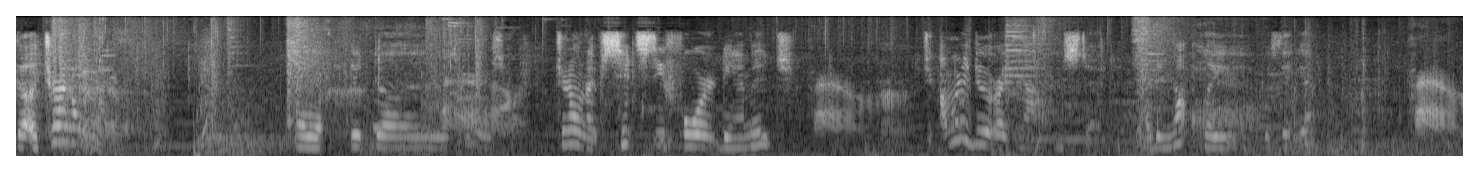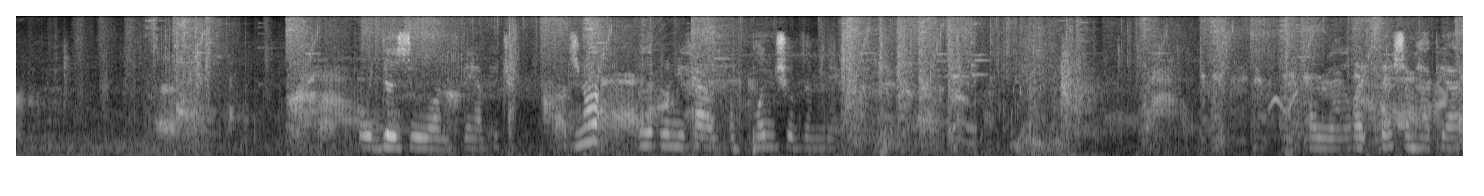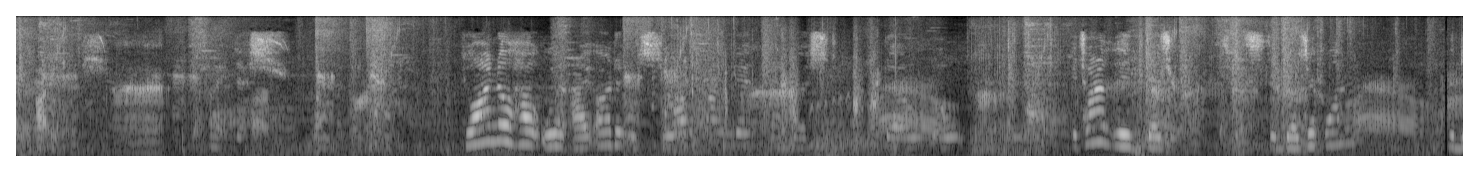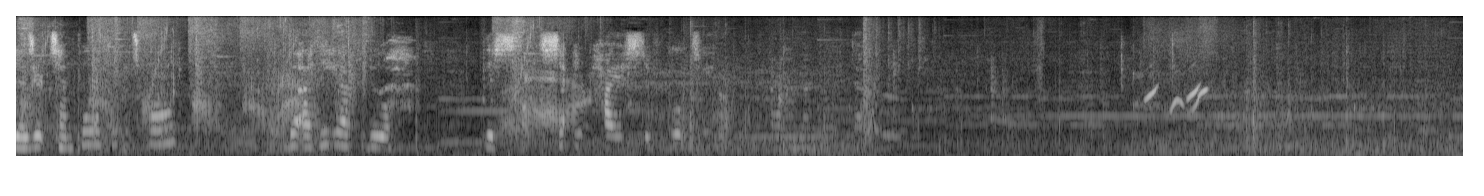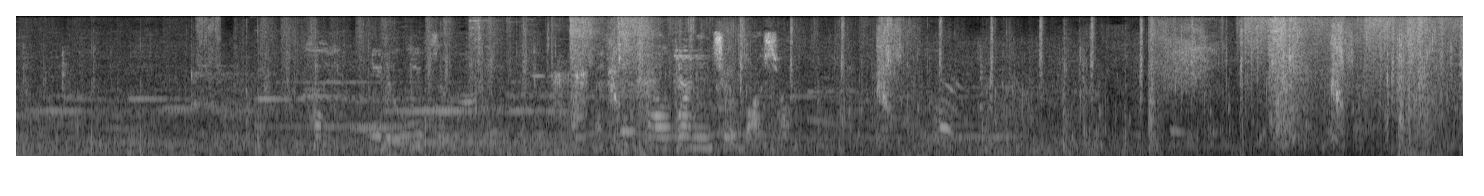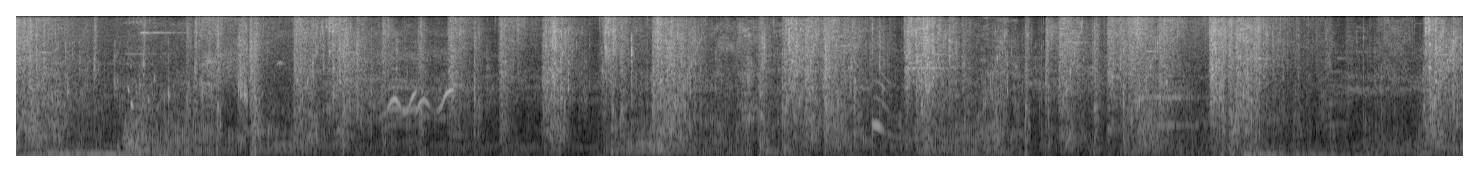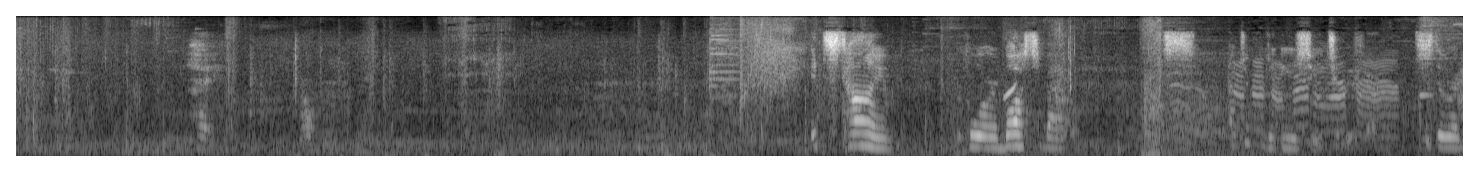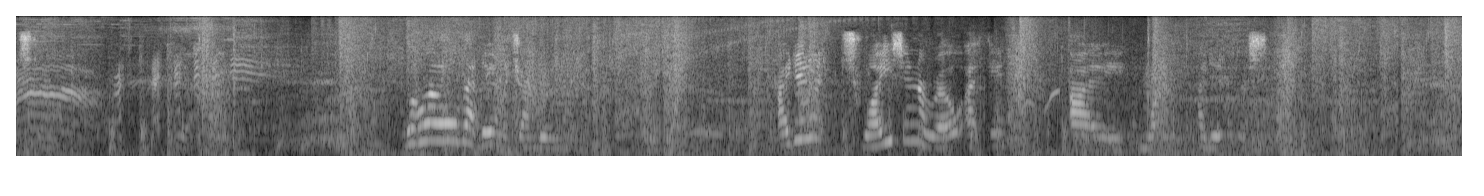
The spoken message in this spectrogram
The Eternal knife. Oh, it does. Eternal Knife, 64 damage. I'm gonna do it right now instead. I did not play with it yet. Oh, it does do a lot of damage. It's not good when you have a bunch of them there. I really like this. I'm happy I got this like this. If you want to know how where I got it, it's you want to find it and just go. It's one of the desert. It's the desert one. The desert temple, I think it's called. But I think you have to do this second highest difficulty. I don't remember. Into a boss. It's time for a boss battle. It's actually pretty easy to be fair. It's the redstone. Yeah. But look all that damage I'm doing right. I did it twice in a row. I think I won. I did it first.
